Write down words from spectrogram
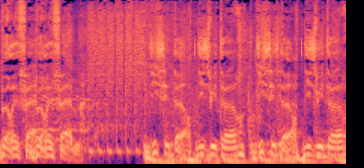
Beurre FM. Beurre FM. 17h, 18h, 17h, 18h.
